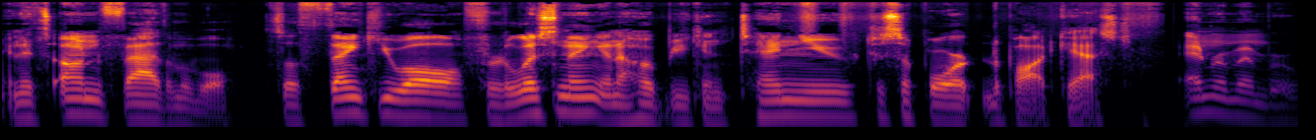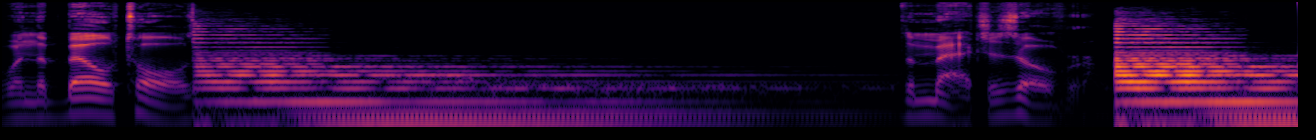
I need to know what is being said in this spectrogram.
and it's unfathomable. So, thank you all for listening, and I hope you continue to support the podcast. And remember, when the bell tolls, the match is over.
